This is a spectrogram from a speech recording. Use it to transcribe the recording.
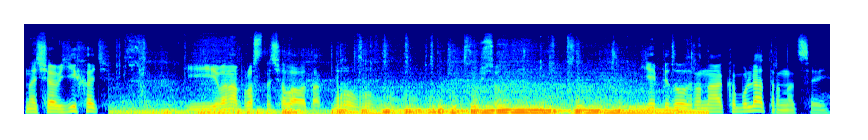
почав їхати, і вона просто почала отак. Все. Є підозра на акумулятор на цей.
